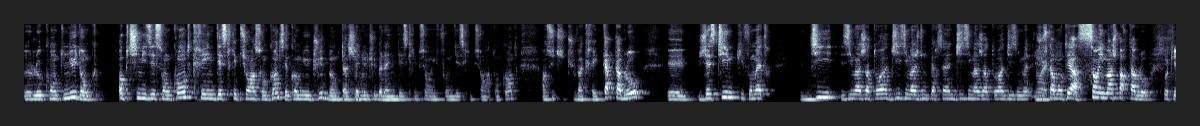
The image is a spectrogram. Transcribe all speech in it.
euh, le contenu, donc optimiser son compte, créer une description à son compte. C'est comme YouTube. Donc, ta chaîne mhm. YouTube, elle a une description. Il faut une description à ton compte. Ensuite, tu vas créer quatre tableaux. Et j'estime qu'il faut mettre 10 images à toi, 10 images d'une personne, 10 images à toi, 10 images, jusqu'à monter à 100 images par tableau. OK.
